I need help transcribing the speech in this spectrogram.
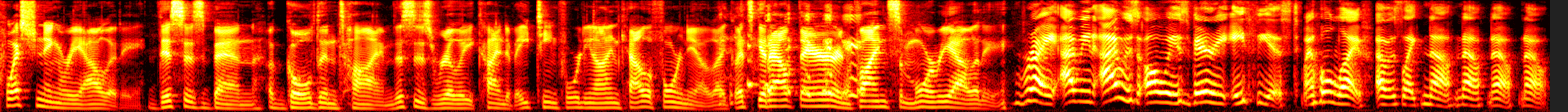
questioning reality, this has been a golden time. This is really kind of 1849 California. Like, let's get out there and find some more reality. Right. I mean, I was always very atheist my whole life. I was like, no, no, no, no.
